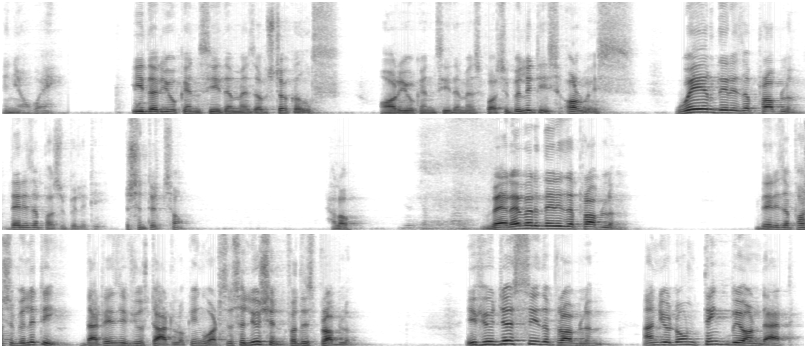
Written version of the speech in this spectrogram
in your way. Either you can see them as obstacles or you can see them as possibilities, always. Where there is a problem, there is a possibility, isn't it so? Hello? Wherever there is a problem, there is a possibility. That is, if you start looking, what's the solution for this problem? If you just see the problem and you don't think beyond that,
